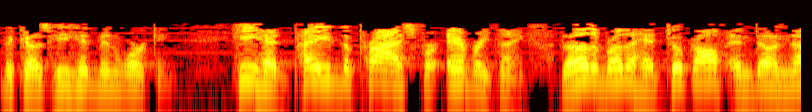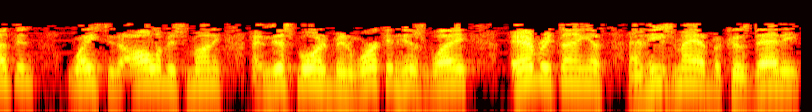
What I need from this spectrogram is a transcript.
because he had been working. He had paid the price for everything. The other brother had took off and done nothing, wasted all of his money, and this boy had been working his way, everything else, and he's mad because daddy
